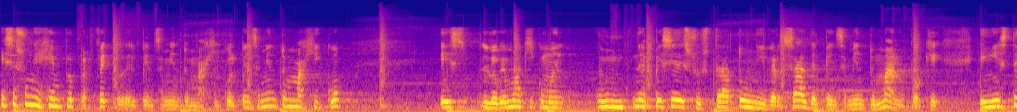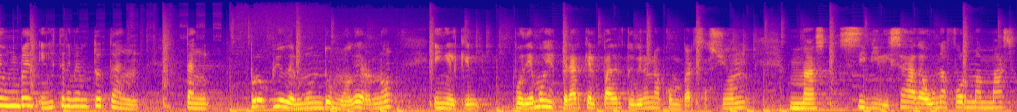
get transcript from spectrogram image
Ese es un ejemplo perfecto del pensamiento mágico. El pensamiento mágico es, lo vemos aquí como una especie de sustrato universal del pensamiento humano, porque en este, en este elemento tan, tan propio del mundo moderno, en el que podíamos esperar que el padre tuviera una conversación más civilizada, una forma más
